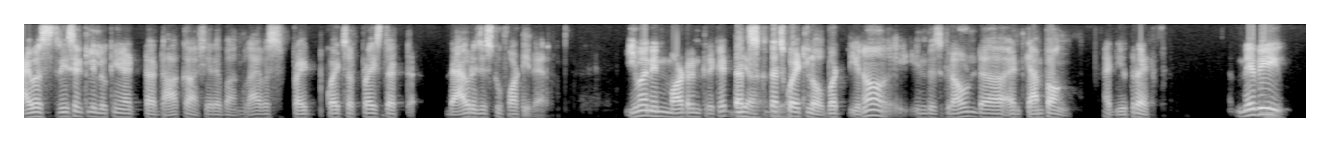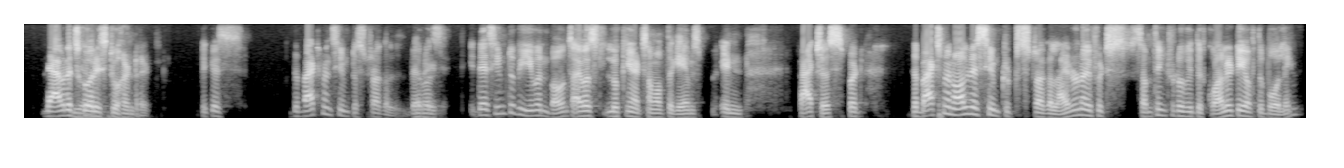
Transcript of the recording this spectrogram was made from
I was recently looking at uh, Dhaka, Shere Bangla. I was quite quite surprised that the average is 240 there. Even in modern cricket, that's Yeah, that's yeah. quite low. But you know, in this ground uh, and Kampong at Utrecht, maybe the average score is 200 because the batsmen seem to struggle. There Right. was there seemed to be even bounce. I was looking at some of the games in patches, but the batsmen always seem to struggle. I don't know if it's something to do with the quality of the bowling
